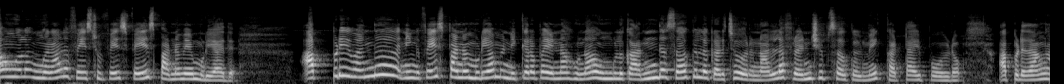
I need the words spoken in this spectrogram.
அவங்கள உங்களால் ஃபேஸ் டு ஃபேஸ் ஃபேஸ் பண்ண பண்ணவே முடியாது. அப்படி வந்து நீங்கள் ஃபேஸ் பண்ண முடியாமல் நிற்கிறப்ப என்ன ஆகும்னா உங்களுக்கு அந்த சர்க்கிளில் கிடச்ச ஒரு நல்ல ஃப்ரெண்ட்ஷிப் சர்க்கிளுமே கட் ஆகி போயிடும். அப்படி தாங்க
